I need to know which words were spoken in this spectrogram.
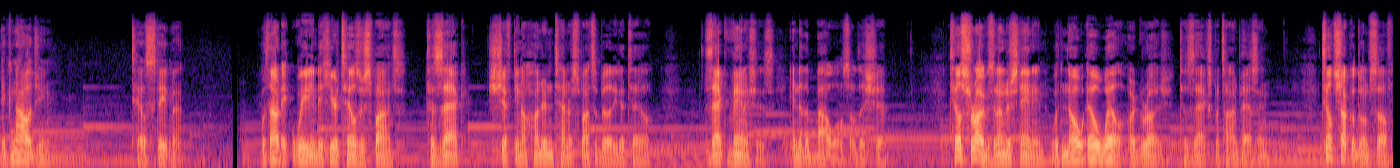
acknowledging Tail's statement. Without waiting to hear Tail's response to Zack shifting 110 responsibility to Tail, Zack vanishes into the bowels of the ship. Tail shrugs in understanding, with no ill will or grudge to Zack's baton passing. Tail chuckled to himself.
